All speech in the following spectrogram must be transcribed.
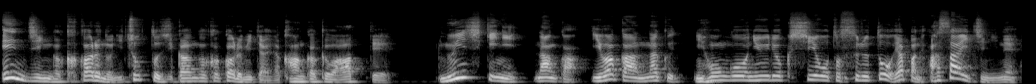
エンジンがかかるのにちょっと時間がかかるみたいな感覚はあって、無意識になんか違和感なく日本語を入力しようとすると、やっぱね、朝一にね、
